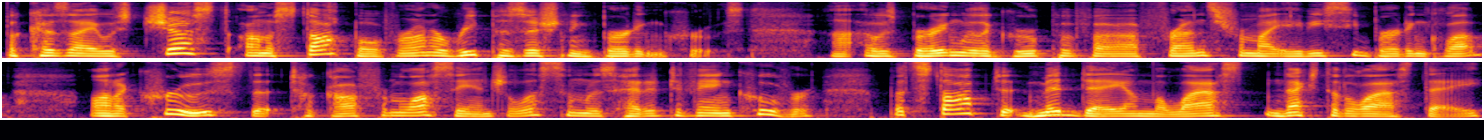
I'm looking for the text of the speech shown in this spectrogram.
because I was just on a stopover on a repositioning birding cruise. Uh, I was birding with a group of uh, friends from my ABC Birding Club on a cruise that took off from Los Angeles and was headed to Vancouver, but stopped at midday on the last next to the last day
